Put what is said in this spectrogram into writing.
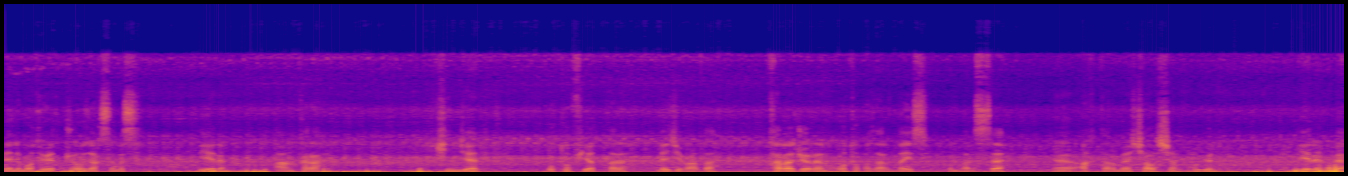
beni motive etmiş olacaksınız diyelim. Ankara ikinci el oto fiyatları ne civarda? Karacören otopazarındayız. Bunları size e, aktarmaya çalışacağım bugün. Diyelim ve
